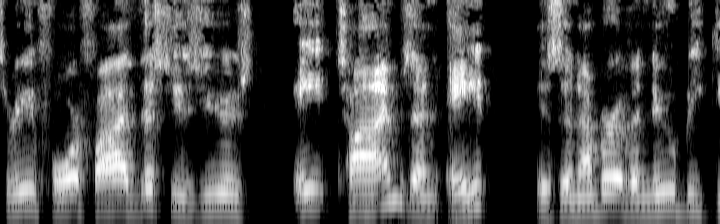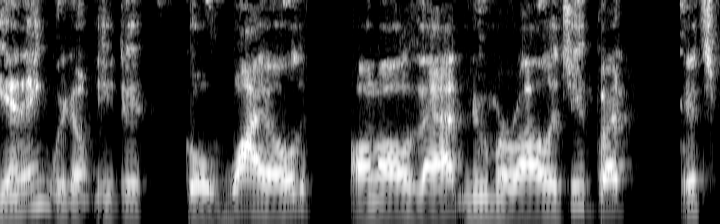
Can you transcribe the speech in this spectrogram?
three, four, five. This is used eight times, and eight is the number of a new beginning. We don't need to go wild on all that numerology, but it's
